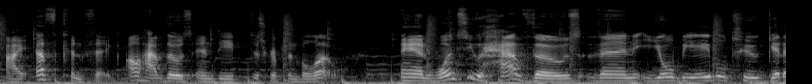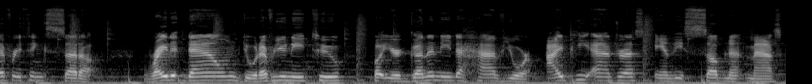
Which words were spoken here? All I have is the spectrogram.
ifconfig. I'll have those in the description below. And once you have those, then you'll be able to get everything set up. Write it down, do whatever you need to, but you're gonna need to have your IP address and the subnet mask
